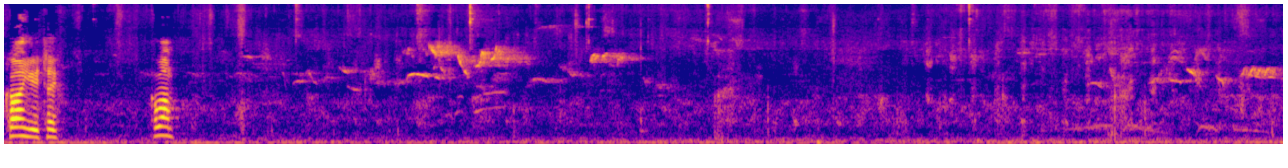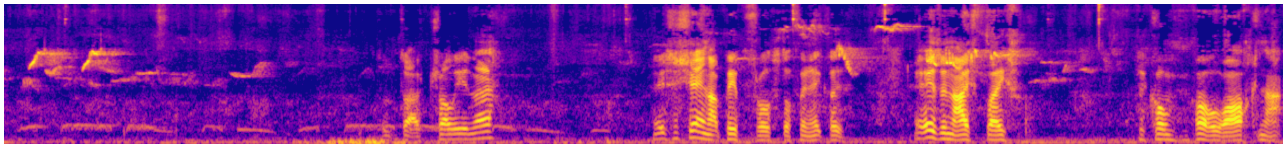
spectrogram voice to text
Come on, you two. Come on. Some sort of trolley in there. It's a shame that people throw stuff in it because it is a nice place to come for a walk and that.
